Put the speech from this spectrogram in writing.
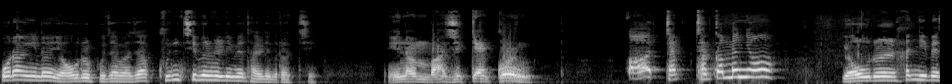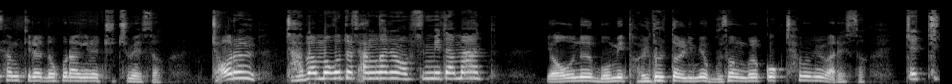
호랑이는 여우를 보자마자 군침을 흘리며 달려들었지. 이놈 맛있겠군. 아, 잠, 잠깐만요. 여우를 한 입에 삼키려던 호랑이는 주춤했어. 저를 잡아먹어도 상관은 없습니다만 여우는 몸이 덜덜 떨리며 무서운 걸 꼭 참으며 말했어. 제, 제,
